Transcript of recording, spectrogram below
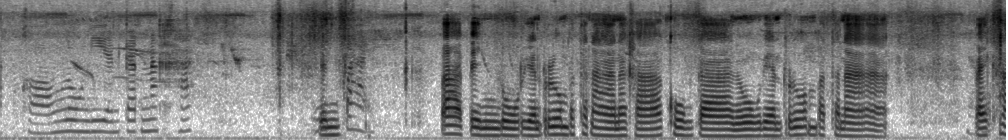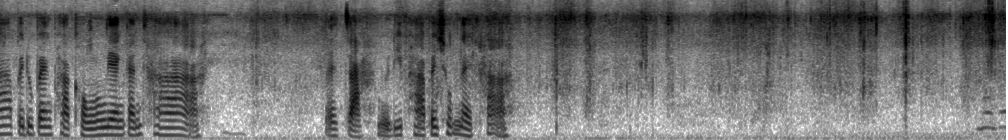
ผักของโรงเรียนกันนะคะเป็นป้ายป้าเป็นโรงเรียนร่วมพัฒนานะคะ โครงการโรงเรียนร่วมพัฒนา ไปค่ะไปดูแปลงผักของโรงเรียนกันค่ะไปจ้ะหนูดีพาไปชมหน่อยค่ะไม่ได้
